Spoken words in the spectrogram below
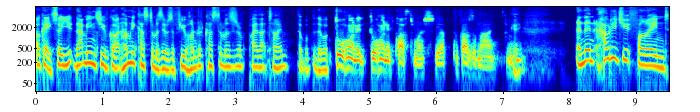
Okay, so you, that means you've got how many customers? There was a few hundred customers by that time. That were, that were 200, 200 customers. Yep, 2009. Okay, mm-hmm. And then how did you find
